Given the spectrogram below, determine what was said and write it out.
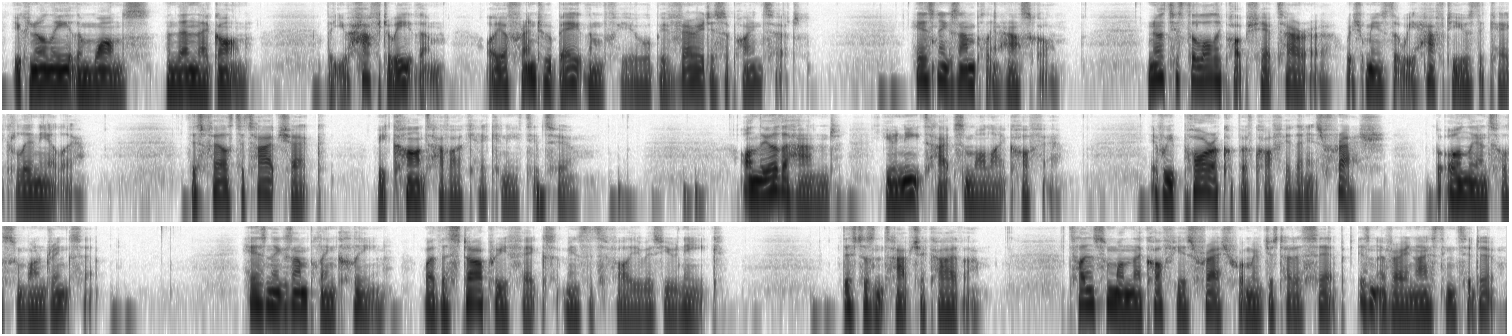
You can only eat them once, and then they're gone. But you have to eat them, or your friend who baked them for you will be very disappointed. Here's an example in Haskell. Notice the lollipop-shaped arrow, which means that we have to use the cake linearly. This fails to type check, we can't have our cake and eat it too. On the other hand, unique types are more like coffee. If we pour a cup of coffee, then it's fresh, but only until someone drinks it. Here's an example in clean, where the star prefix means that a value is unique. This doesn't type check either. Telling someone their coffee is fresh when we've just had a sip isn't a very nice thing to do.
